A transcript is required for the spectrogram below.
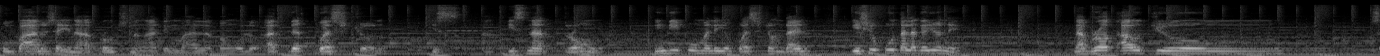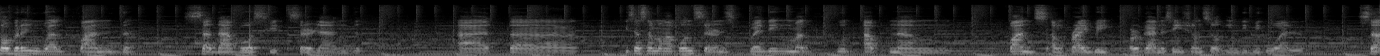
kung paano siya ina-approach ng ating mahal na Pangulo. At that question is is not wrong. Hindi po mali yung question dahil issue po talaga yun eh. Na brought out yung sovereign wealth fund sa Davos, Switzerland. At uh, isa sa mga concerns, pwedeng mag-put up ng funds ang private organizations or individual sa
